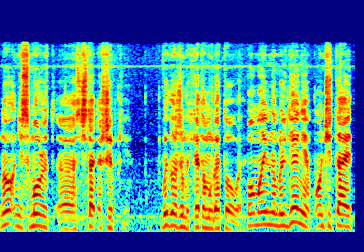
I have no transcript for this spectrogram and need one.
но не сможет э, считать ошибки. Вы должны быть к этому готовы. По моим наблюдениям, он читает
